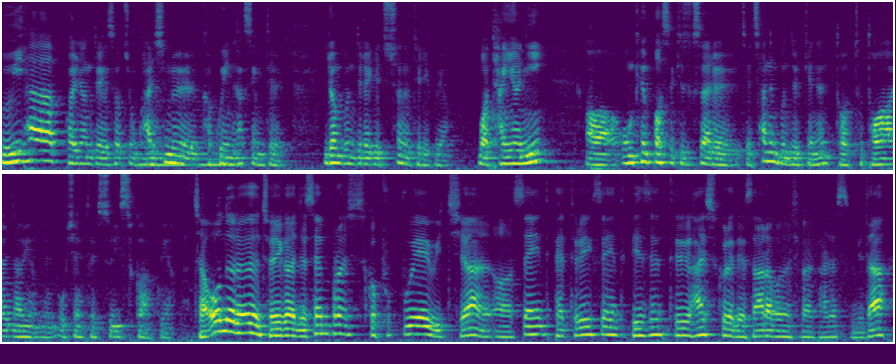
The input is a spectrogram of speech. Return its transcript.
의학 관련돼서 좀 관심을 음. 갖고 있는 학생들 이런 분들에게 추천을 드리고요. 뭐 당연히 어, on-campus 기숙사를 이제 찾는 분들께는 더, 더 더할 나위 없는 옵션이 될 수 있을 것 같고요. 자 오늘은 저희가 이제 샌프란시스코 북부에 위치한 어, 세인트 패트릭, 세인트 빈센트 하이스쿨에 대해서 알아보는 시간을 가졌습니다.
